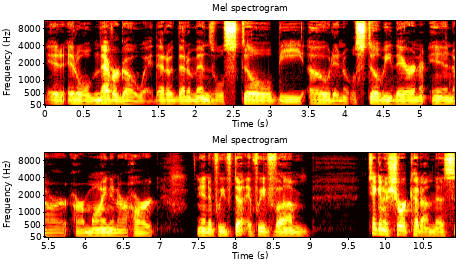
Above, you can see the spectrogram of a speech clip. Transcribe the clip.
It, it'll never go away. That that amends will still be owed, and it will still be there in, in our our mind and our heart. And if we've done if we've um, taking a shortcut on this,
